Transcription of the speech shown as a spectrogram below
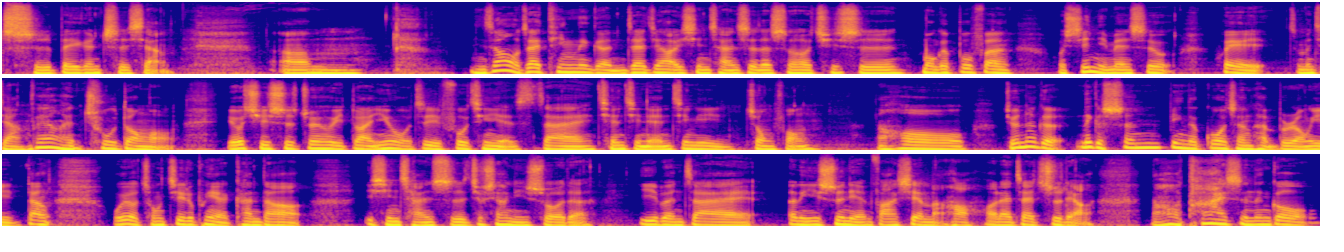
慈悲跟慈祥。嗯，你知道我在听那个你在介绍一行禅师的时候，其实某个部分我心里面是会怎么讲，非常很触动哦。尤其是最后一段，因为我自己父亲也是在前几年经历中风，然后就那个那个生病的过程很不容易。但我有从纪录片也看到一行禅师，就像您说的，一本在。二零一四年发现嘛，哈，后来在治疗，然后他还是能够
